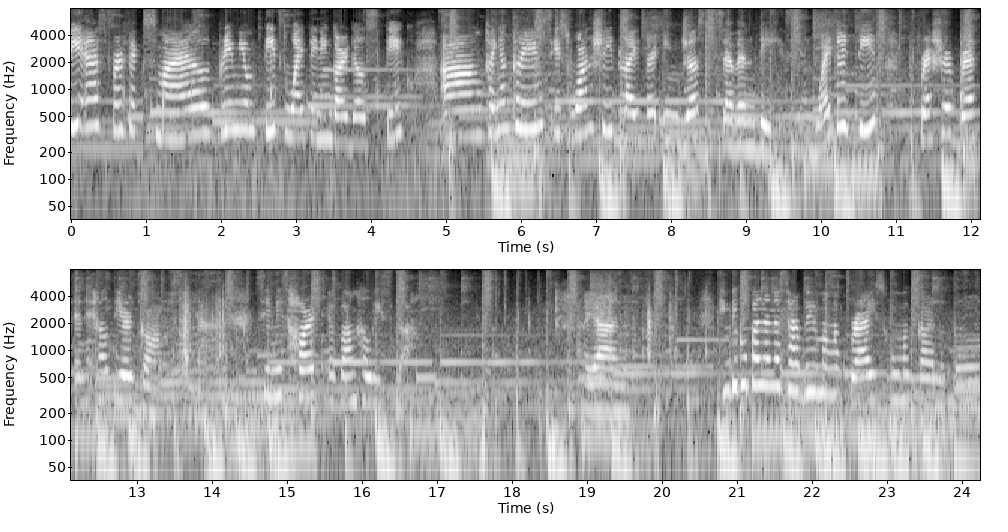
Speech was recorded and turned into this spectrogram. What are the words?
PS Perfect Smile Premium Teeth Whitening Gargle Stick. Ang kanyang claims is one shade lighter in just 7 days. Whiter teeth, fresher breath, and healthier gums. Ayan. Si Miss Heart Evangelista. Ayan. Hindi ko pala nasabi yung mga price kung magkano to.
